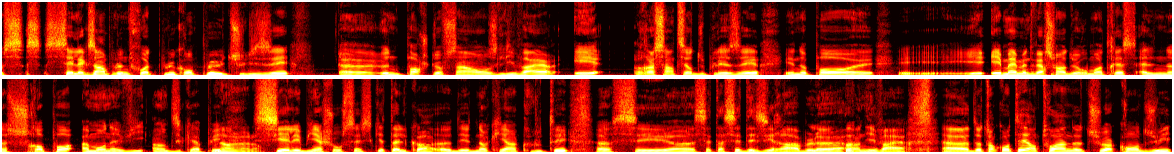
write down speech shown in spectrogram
c'est l'exemple une fois de plus qu'on peut utiliser une Porsche 911 l'hiver et ressentir du plaisir et ne pas euh, et, même une version à deux roues motrices, elle ne sera pas, à mon avis, handicapée si elle est bien chaussée, ce qui était le cas euh, des Nokia cloutés. Euh, c'est c'est assez désirable en hiver. de ton côté, Antoine, tu as conduit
